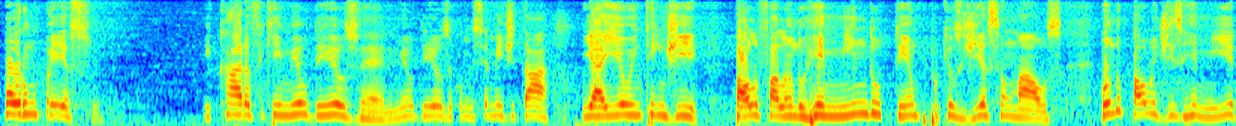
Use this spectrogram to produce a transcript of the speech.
por um preço. E cara, eu fiquei, meu Deus, velho, meu Deus, eu comecei a meditar. E aí eu entendi, Paulo falando remindo o tempo porque os dias são maus. Quando Paulo diz remir,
